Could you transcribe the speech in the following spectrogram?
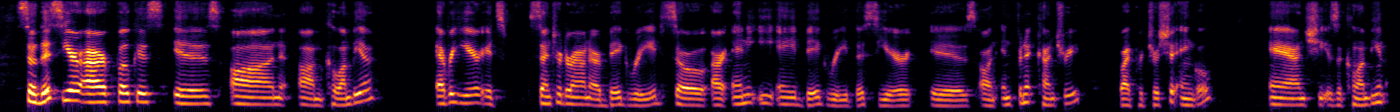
so this year, our focus is on um, Colombia. Every year, it's centered around our big read. So our NEA big read this year is on Infinite Country by Patricia Engel, and she is a Colombian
